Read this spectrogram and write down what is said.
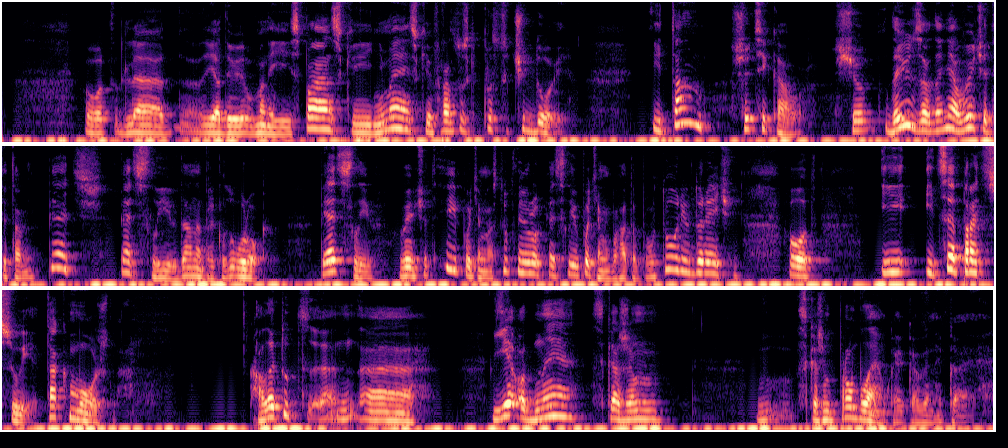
От для, я дивив, у мене є іспанський, німецький, французький, просто чудові. І там, що цікаво, що дають завдання вивчити там 5, 5 слів, да, наприклад, урок. 5 слів вивчити, і потім наступний урок 5 слів, потім багато повторів, до речі. От. І, і це працює, так можна. Але тут е, е, є одне, скажімо, скажімо, проблемка, яка виникає.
